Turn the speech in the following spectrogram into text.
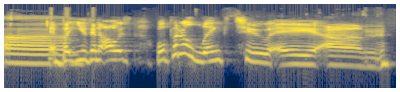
Um, but you can always we'll put a link to a um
